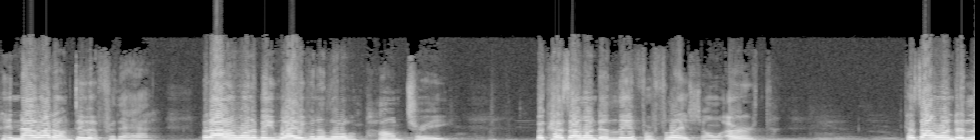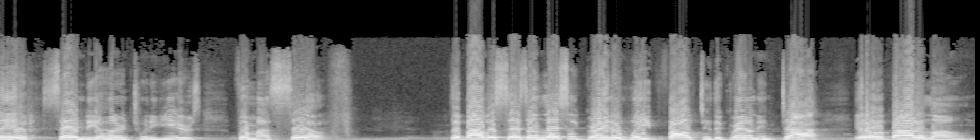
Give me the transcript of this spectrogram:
And no, I don't do it for that. But I don't want to be waving a little palm tree because I want to live for flesh on earth because I wanted to live 70, 120 years for myself. The Bible says, unless a grain of wheat fall to the ground and die, it'll abide alone.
